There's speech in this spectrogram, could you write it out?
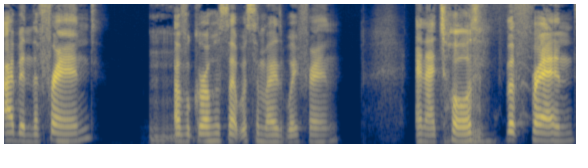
I've been the friend Mhm. of a girl who slept with somebody's boyfriend. And I told the friend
